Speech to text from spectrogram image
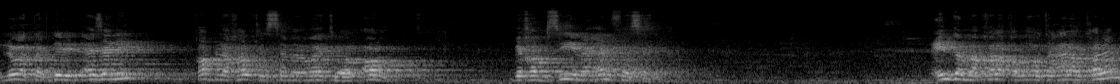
اللي هو التقدير الأزلي قبل خلق السماوات والأرض بخمسين ألف سنة. عندما خلق الله تعالى القلم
